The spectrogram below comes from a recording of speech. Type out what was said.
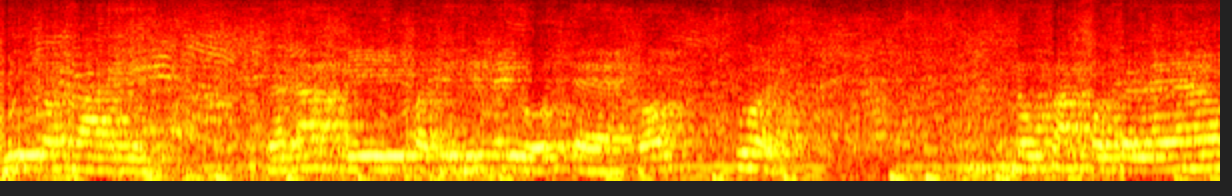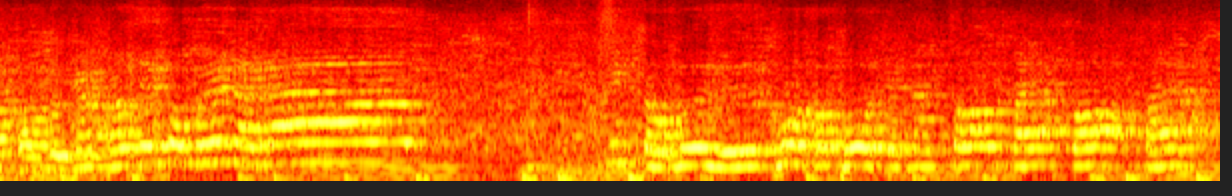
คุณกำไรนะครับมีปฏิทินในหลวงแจกพร้อมกล้วยข นมปังหมดไปแล้ว ขอบคุณครับขอเสียงปรบมือหน่อยครับนี่ตบมือหรือขั้วข้าวโพดกันนะปอไปะปอไปะ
